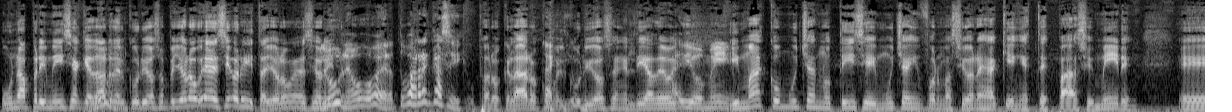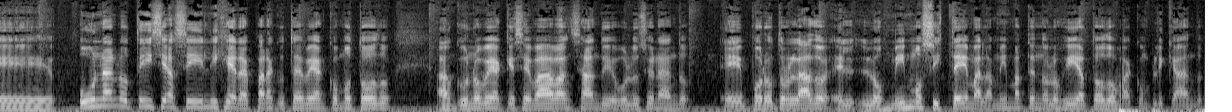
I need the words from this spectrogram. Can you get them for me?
una primicia que dar del curioso, pero yo lo voy a decir ahorita, yo lo voy a decir ahorita. Lunes, Hugo tú vas a arrancar así. Pero claro, con Ay, el Dios curioso en el día de hoy. Ay, Dios mío. Y más con muchas noticias y muchas informaciones aquí en este espacio. Y miren, eh, una noticia así ligera es para que ustedes vean cómo todo, aunque uno vea que se va avanzando y evolucionando, eh, por otro lado, el- los mismos sistemas, la misma tecnología, todo va complicando.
